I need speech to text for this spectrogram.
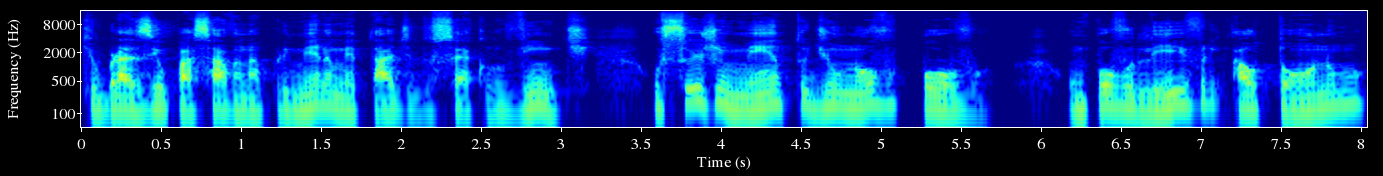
que o Brasil passava na primeira metade do século XX, o surgimento de um novo povo, um povo livre, autônomo,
